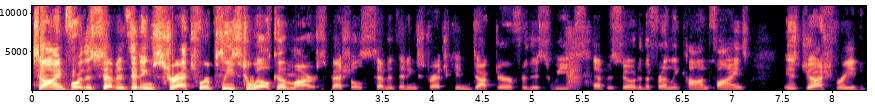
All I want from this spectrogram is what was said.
Time for the seventh inning stretch. We're pleased to welcome our special seventh inning stretch conductor for this week's episode of the Friendly Confines is Josh Fried.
